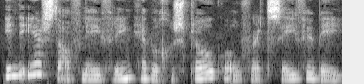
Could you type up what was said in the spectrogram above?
In de eerste aflevering hebben we gesproken over het CVB.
